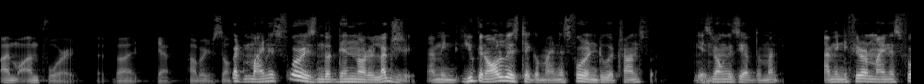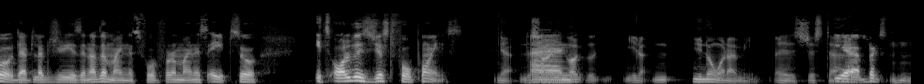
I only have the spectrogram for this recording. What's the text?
I'm I'm for it. But yeah, how about yourself? But minus four is not, then not a luxury. I mean, you can always take a minus four and do a transfer mm-hmm. as long as you have the money. I mean, if you're on minus four, that luxury is another minus four for a minus eight. So it's always just four points. Yeah, and, you know, you know what I mean. It's just uh, yeah, but mm-hmm.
